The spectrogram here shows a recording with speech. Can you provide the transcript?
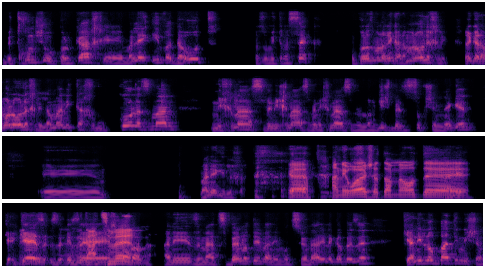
בתחום שהוא כל כך אה, מלא אי ודאות, אז הוא מתרסק. הוא כל הזמן, רגע, למה לא הולך לי? רגע, למה לא הולך לי? למה אני ככה? והוא כל הזמן נכנס ונכנס ונכנס ומרגיש באיזה סוג של נגד. אה, מה אני אגיד לך? כן, אני רואה שאתה מאוד... אה, כן, כן, זה מעצבן אותי ואני אמוציונלי לגבי זה, כי אני לא באתי משם.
